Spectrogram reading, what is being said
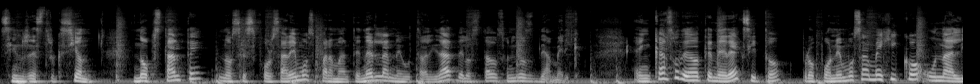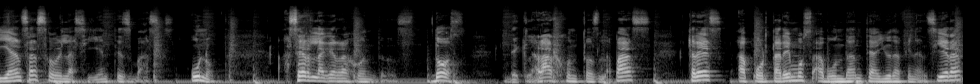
sin restricción. No obstante, nos esforzaremos para mantener la neutralidad de los Estados Unidos de América. En caso de no tener éxito, proponemos a México una alianza sobre las siguientes bases. 1. Hacer la guerra juntos. 2. Declarar juntos la paz. 3. Aportaremos abundante ayuda financiera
